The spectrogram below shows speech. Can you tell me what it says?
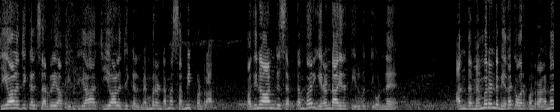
geological survey of India geological மெமரண்டமை சப்மிட் பண்ணுறாங்க பதினான்கு செப்டம்பர் இரண்டாயிரத்தி இருபத்தி ஒன்று அந்த மெமரண்டம் எதை கவர் பண்ணுறாங்கன்னா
